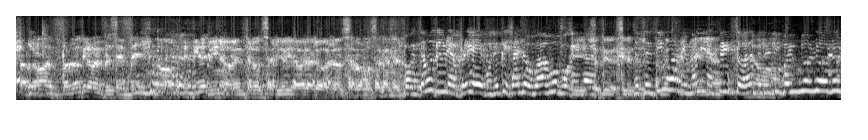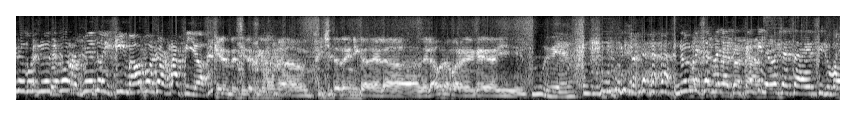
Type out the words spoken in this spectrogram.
Perdón, perdón que no me presenté. No, Vino, entró, salió y ahora lo, lo encerramos acá en el. Porque estamos en una previa de función que ya nos vamos porque Sí, nos, yo te iba a decir eso, nos sentimos re mal en hacer esto antes. No. Tipo, ay, no, no, no, no, no, estamos rompiendo todo el clima, vámonos rápido. ¿Quieren decir así como una fichita técnica de la, de la obra para que quede ahí? Muy bien. No me llama la atención que le vayas a decir vos.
